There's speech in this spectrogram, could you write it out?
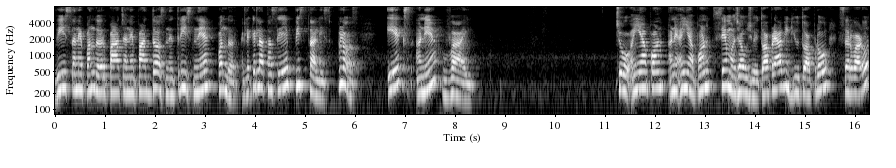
વીસ અને પંદર, પાંચ અને પાંચ, દસ ને ત્રીસ ને પંદર. એટલે કેટલા થશે? પિસ્તાલીસ પ્લસ એક્સ અને વાય. જો અહીંયા પણ અને અહીંયા પણ સેમ જ આવવું જોઈએ. તો આપણે આવી ગયું તો આપણો સરવાળો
